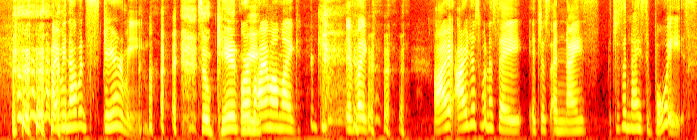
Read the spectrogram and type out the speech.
I mean, that would scare me. So can't Or we? if I'm on like, if like, I I just want to say it's just a nice, it's just a nice voice.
